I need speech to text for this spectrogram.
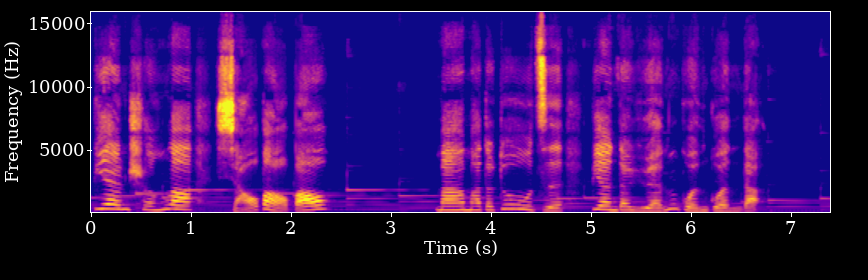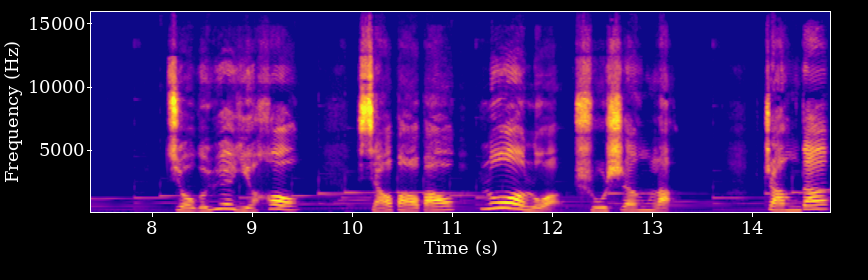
变成了小宝宝。妈妈的肚子变得圆滚滚的。九个月以后，小宝宝洛洛出生了，长得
